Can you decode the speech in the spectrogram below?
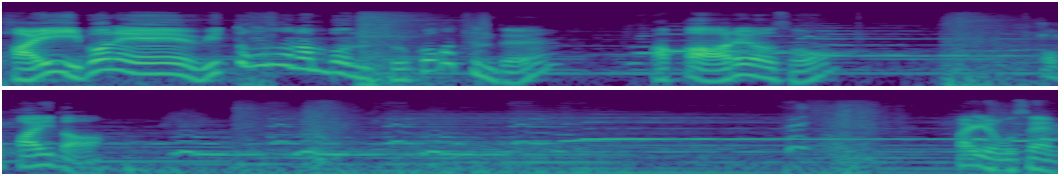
바이 이번에 윗동선 한번 돌 것 같은데? 아까 아래여서. 어 바이다. 빨리 오셈.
